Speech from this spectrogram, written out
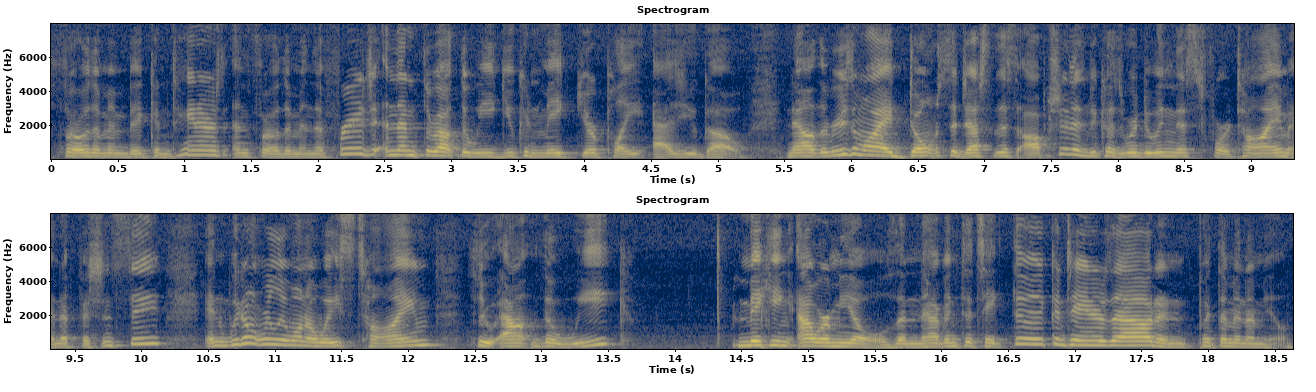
throw them in big containers and throw them in the fridge. And then throughout the week, you can make your plate as you go. Now, the reason why I don't suggest this option is because we're doing this for time and efficiency. And we don't really want to waste time throughout the week making our meals and having to take the containers out and put them in a meal.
